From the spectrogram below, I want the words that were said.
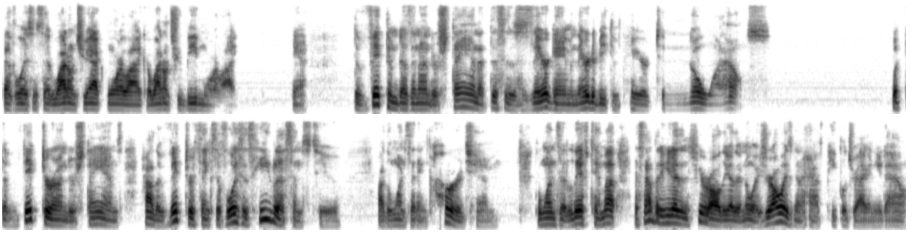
that voice that said, why don't you act more like, or why don't you be more like? Yeah. The victim doesn't understand that this is their game and they're to be compared to no one else. But the victor understands how the victor thinks the voices he listens to are the ones that encourage him the ones that lift him up. It's not that he doesn't hear all the other noise. You're always going to have people dragging you down.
